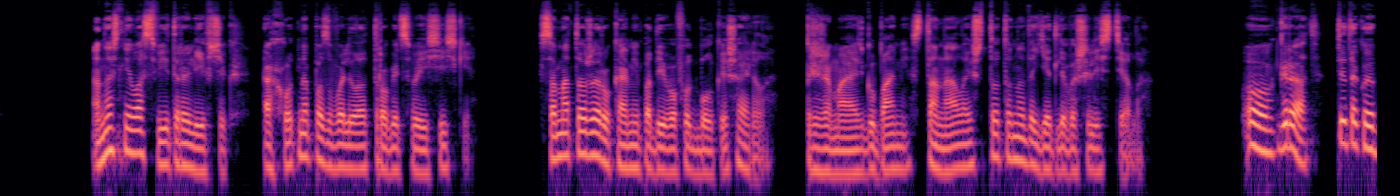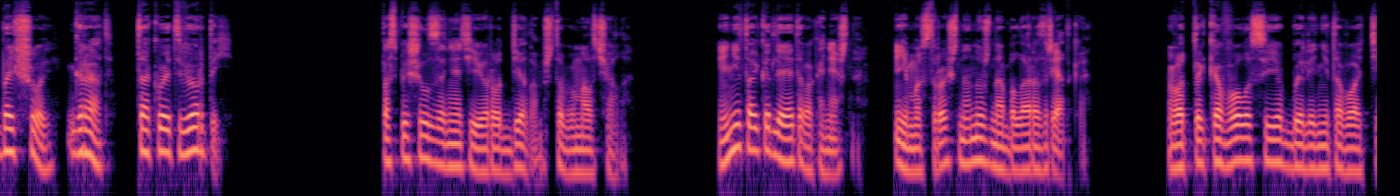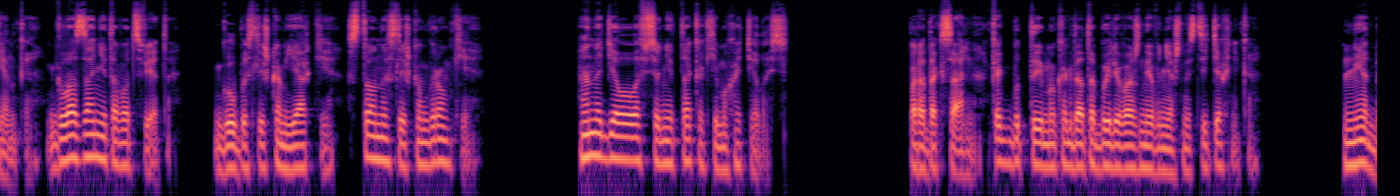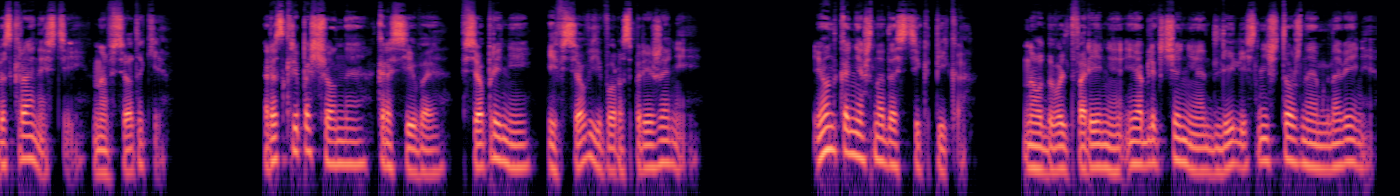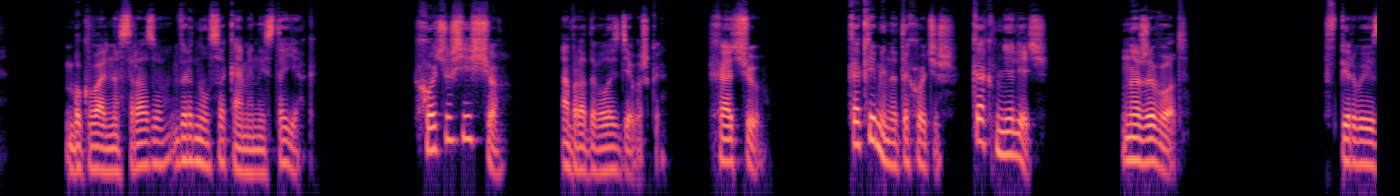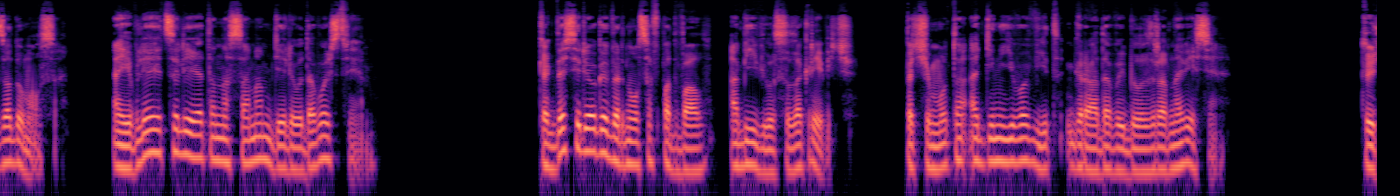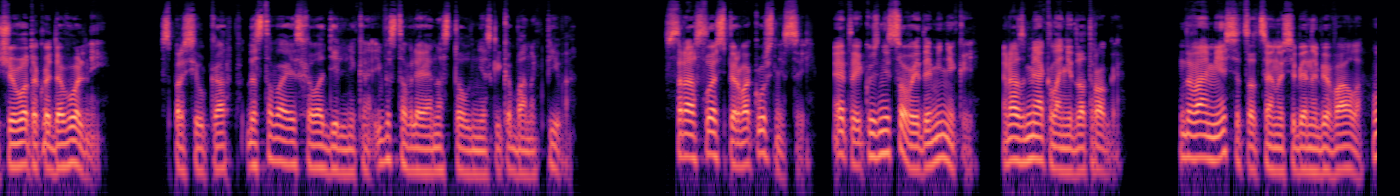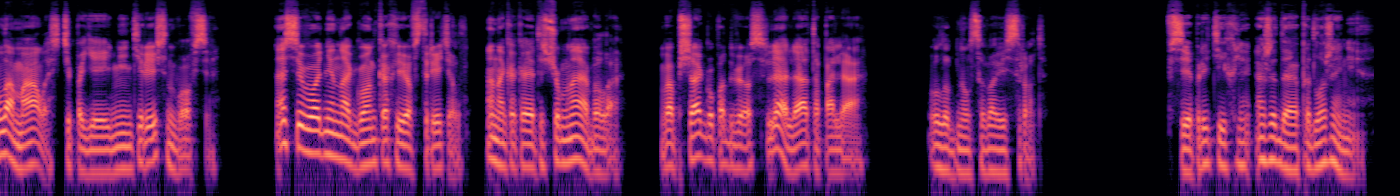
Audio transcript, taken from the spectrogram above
Она сняла свитер и лифчик, охотно позволила трогать свои сиськи. Сама тоже руками под его футболкой шарила, прижимаясь губами, стонала и что-то надоедливо шелестело. «О, Град, ты такой большой, Град, такой твердый. Поспешил занять ее рот делом, чтобы молчала. И не только для этого, конечно. Ему срочно нужна была разрядка. Вот только волосы ее были не того оттенка, глаза не того цвета, губы слишком яркие, стоны слишком громкие. Она делала все не так, как ему хотелось. Парадоксально, как будто ему когда-то были важны внешность и техника. Нет бескрайностей, но все таки Раскрепощенная, красивая, все при ней и все в его распоряжении. И он, конечно, достиг пика. Но удовлетворение и облегчение длились ничтожное мгновение. Буквально сразу вернулся каменный стояк. «Хочешь еще? обрадовалась девушка. «Хочу». «Как именно ты хочешь? Как мне лечь?» «На живот». Впервые задумался, а является ли это на самом деле удовольствием? Когда Серега вернулся в подвал, объявился Закревич. Почему-то один его вид Града выбил из равновесия. «Ты чего такой довольный?» — спросил Карп, доставая из холодильника и выставляя на стол несколько банок пива. «Срослось с первокурсницей, этой Кузнецовой Доминикой, размякла недотрога. Два месяца цену себе набивала, ломалась, типа ей не интересен вовсе. А сегодня на гонках ее встретил, она какая-то чумная была. В общагу подвез, ля-ля тополя», — улыбнулся во весь рот. Все притихли, ожидая продолжения.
